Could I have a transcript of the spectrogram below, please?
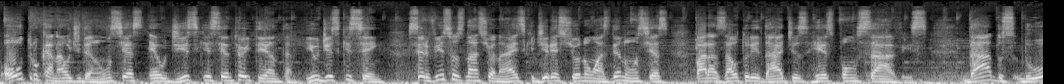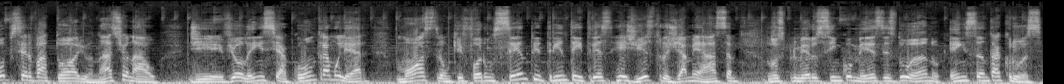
Outro canal de denúncias é o Disque 180 e o Disque 100, serviços nacionais que direcionam as denúncias para as autoridades responsáveis. Dados do Observatório Nacional de Violência contra a Mulher mostram que foram 133 registros de ameaça nos primeiros cinco meses do ano em Santa Cruz,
